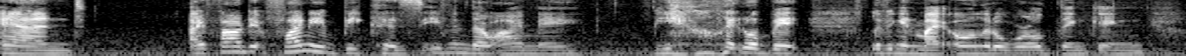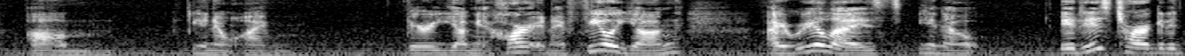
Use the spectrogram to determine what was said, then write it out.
And I found it funny because even though I may be a little bit living in my own little world thinking, um, you know, I'm very young at heart and I feel young, I realized, you know, it is targeted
